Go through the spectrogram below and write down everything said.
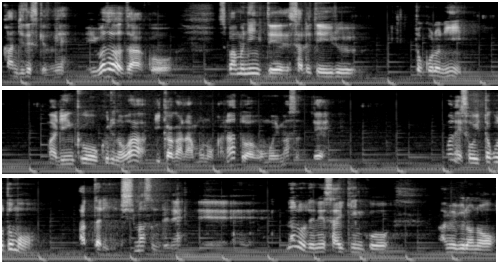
感じですけどね。わざわざこう、スパム認定されているところにまあ、リンクを送るのはいかがなものかなとは思いますんで、まあね、そういったこともあったりしますんでね、えー、なのでね、最近こう、アメブロの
